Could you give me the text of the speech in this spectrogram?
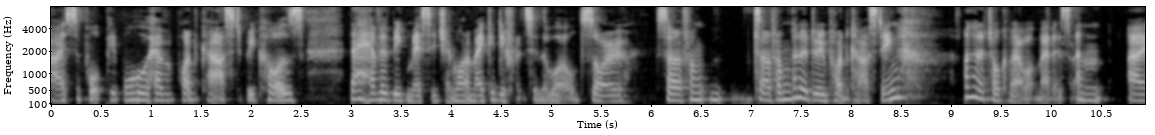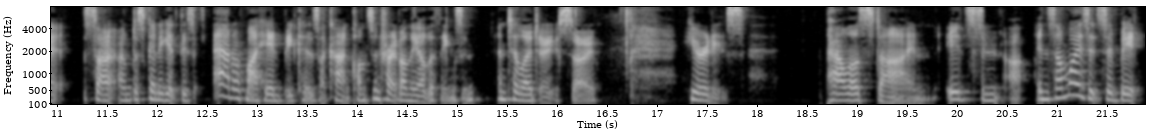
I support people who have a podcast because they have a big message and want to make a difference in the world. So, so if I'm, so if I'm going to do podcasting, I'm going to talk about what matters. And I, so I'm just going to get this out of my head because I can't concentrate on the other things in, until I do. So here it is. Palestine. It's in, uh, in some ways it's a bit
